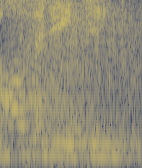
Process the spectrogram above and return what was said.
Dominating.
